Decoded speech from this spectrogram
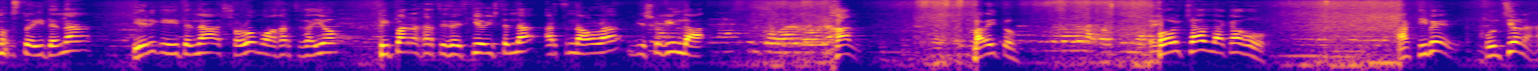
moztu egiten da, hierik egiten da, solomoa jartzen zaio, piparra jartzen zaizkio izten da, hartzen da hola, bizkukin da, jan. Babeitu. Poltsan dakagu. Aktibe, funtziona.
